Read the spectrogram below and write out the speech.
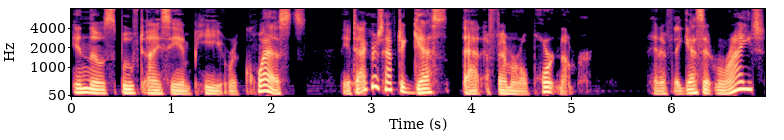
In those spoofed ICMP requests, the attackers have to guess that ephemeral port number. And if they guess it right,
